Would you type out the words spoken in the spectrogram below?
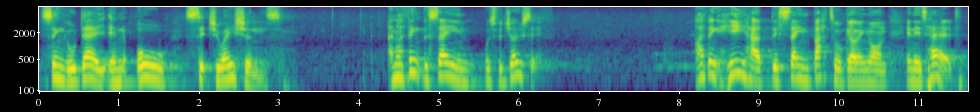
single day in all situations. And I think the same was for Joseph. I think he had this same battle going on in his head.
